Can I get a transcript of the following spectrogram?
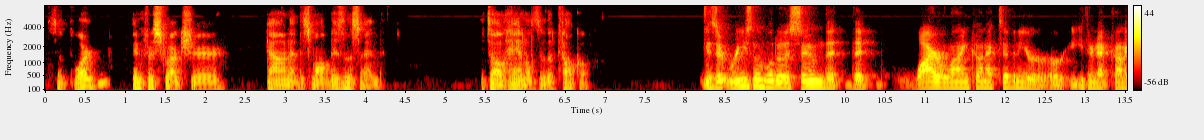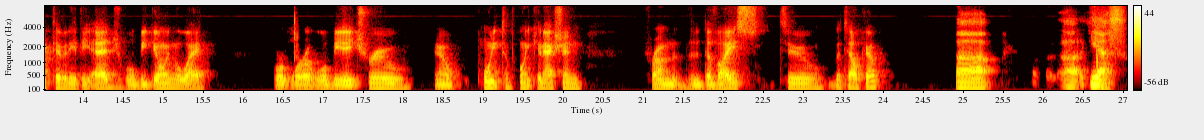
support infrastructure down at the small business end. It's all handled through the telco. Is it reasonable to assume that that wireline connectivity or, or Ethernet connectivity at the edge will be going away, or, or it will be a true, you know, point-to-point connection from the device to the telco? Uh, uh, yes,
